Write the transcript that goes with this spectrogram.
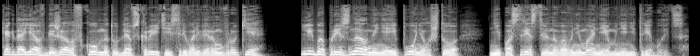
когда я вбежал в комнату для вскрытий с револьвером в руке, либо признал меня и понял, что непосредственного внимания мне не требуется.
